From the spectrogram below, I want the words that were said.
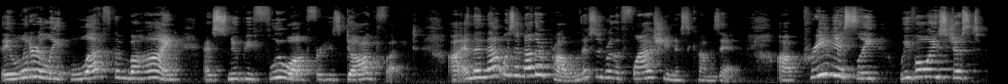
They literally left them behind as Snoopy flew off for his dogfight. Uh, and then that was another problem. This is where the flashiness comes in. Uh, previously, we've always just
